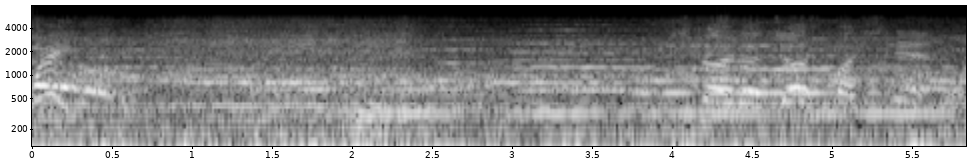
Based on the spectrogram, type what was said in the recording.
weight. Just trying to adjust my shit.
